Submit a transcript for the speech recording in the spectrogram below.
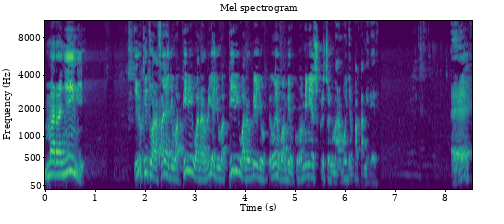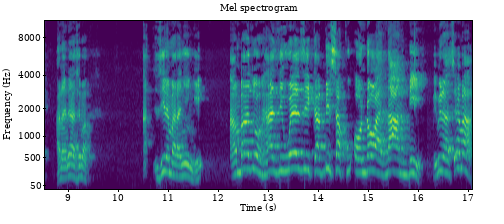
mara nyingi. Hiyo kitu wanafanya Jumapili, wanarudia Jumapili, wanarudia Jumapili. Ngoja kwambie ukimwamini Yesu Kristo ni mara moja mpaka milele. Eh, anaendelea anasema zile mara nyingi ambazo haziwezi kabisa kuondoa dhambi. Biblia inasema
